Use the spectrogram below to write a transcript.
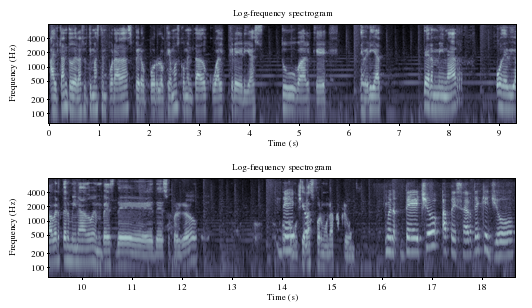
al tanto de las últimas temporadas, pero por lo que hemos comentado, ¿cuál creerías tú, Val, que debería terminar o debió haber terminado en vez de, de Supergirl? O, como quieras formular la pregunta. Bueno, de hecho, a pesar de que yo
